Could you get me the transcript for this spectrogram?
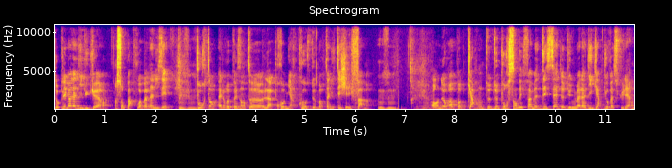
Donc les maladies du cœur sont parfois banalisées. Pourtant, elles représentent euh, la première cause de mortalité chez les femmes. En Europe, 42% des femmes décèdent d'une maladie cardiovasculaire,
